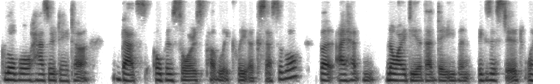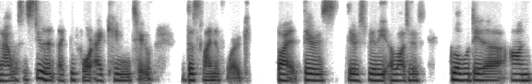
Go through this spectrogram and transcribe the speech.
global hazard data that's open source, publicly accessible. But I had no idea that they even existed when I was a student, like before I came into this line of work. But there's there's really a lot of global data on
